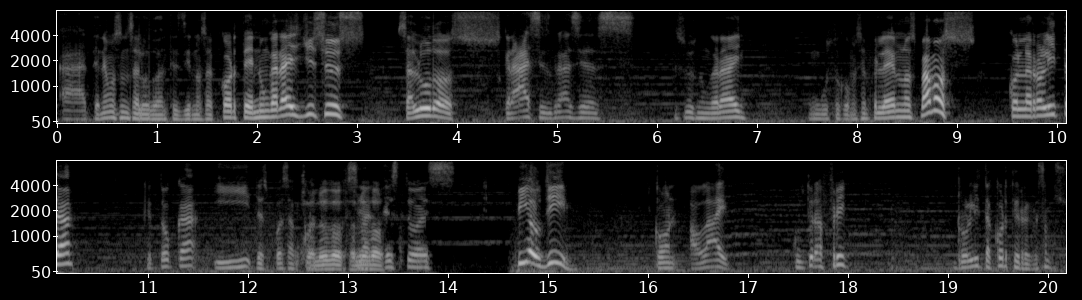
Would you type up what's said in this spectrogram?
ah, tenemos un saludo antes de irnos a corte. Nungaray Jesus, saludos. Gracias, gracias. Jesús Nungaray. Un gusto como siempre leernos. Vamos con la rolita que toca y después a Saludos, saludos. Esto es POD con Alive, Cultura Freak. Rolita corta y regresamos.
